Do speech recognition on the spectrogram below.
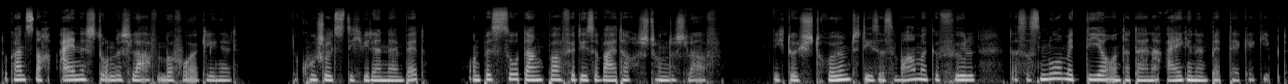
Du kannst noch eine Stunde schlafen, bevor er klingelt. Du kuschelst dich wieder in dein Bett und bist so dankbar für diese weitere Stunde Schlaf. Dich durchströmt dieses warme Gefühl, das es nur mit dir unter deiner eigenen Bettdecke gibt.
